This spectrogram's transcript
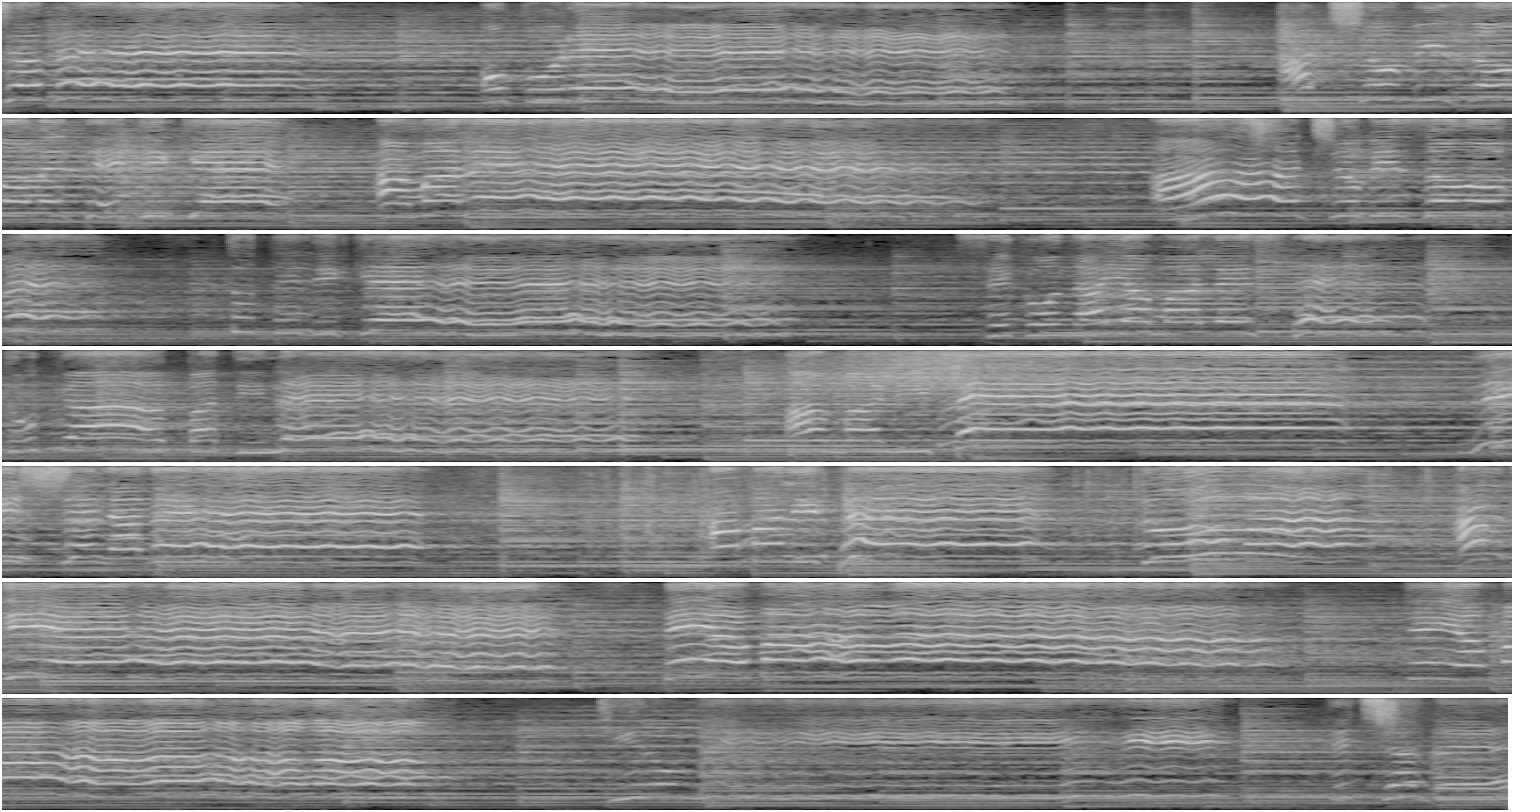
j'avais, on pourrait. Accio di che amale. Accio avete tutte di che. Se con ai amale ste, tu capatine. Amalite. each other.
